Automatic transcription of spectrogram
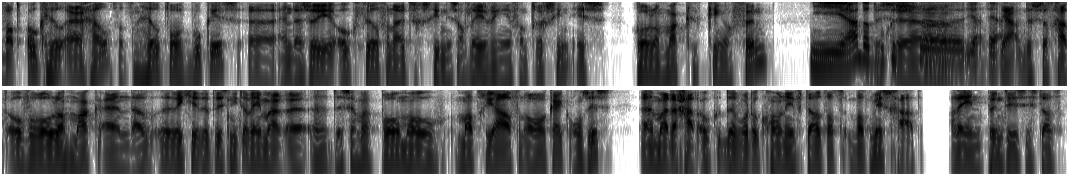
wat ook heel erg helpt, wat een heel tof boek is. en daar zul je ook veel vanuit de geschiedenisafleveringen van terugzien, is Roland Mak King of Fun. Ja, dat Dus, boek is... eh, ja, ja. ja, dus dat gaat over Roland Mak. En dat, eh, weet je, dat is niet alleen maar de zeg maar, promo-materiaal van oh, kijk, ons is. Maar daar, gaat ook, er wordt ook gewoon even verteld wat, wat misgaat. Alleen het punt is, is dat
